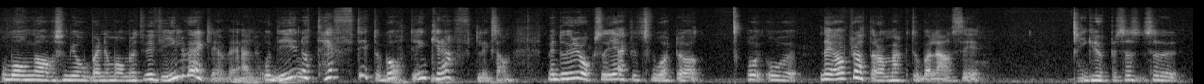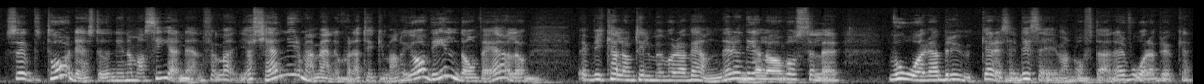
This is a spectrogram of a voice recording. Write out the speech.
och många av oss som jobbar inom området, vi vill verkligen väl och det är något häftigt och gott, det är en kraft liksom. Men då är det också jäkligt svårt att och, och när jag pratar om makt och balans i, i grupper så, så, så tar det en stund innan man ser den. För man, jag känner ju de här människorna tycker man och jag vill dem väl. Och Vi kallar dem till och med våra vänner en del av oss eller våra brukare, så det säger man ofta, det är våra brukare.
